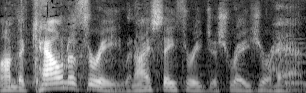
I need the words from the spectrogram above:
on the count of three, when I say three, just raise your hand.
